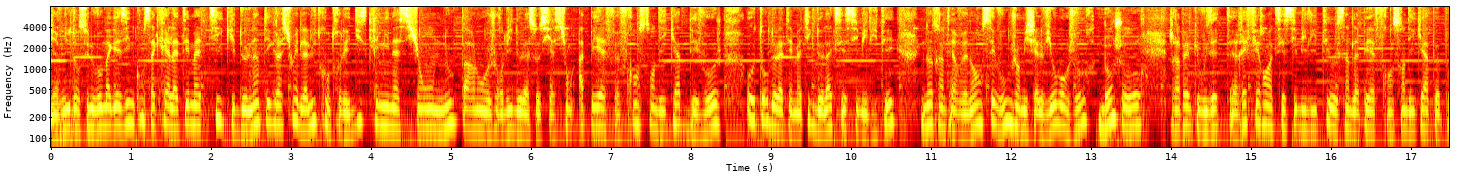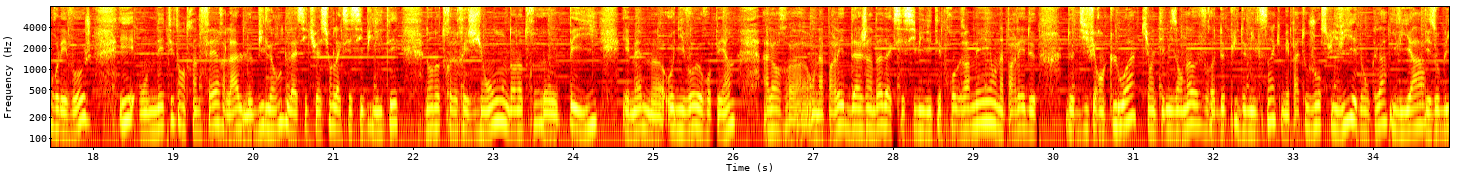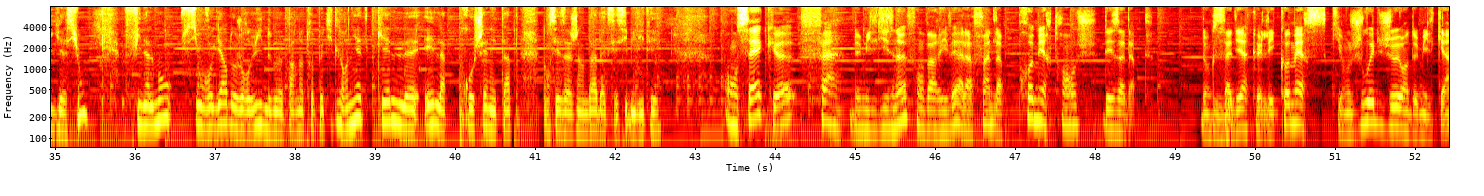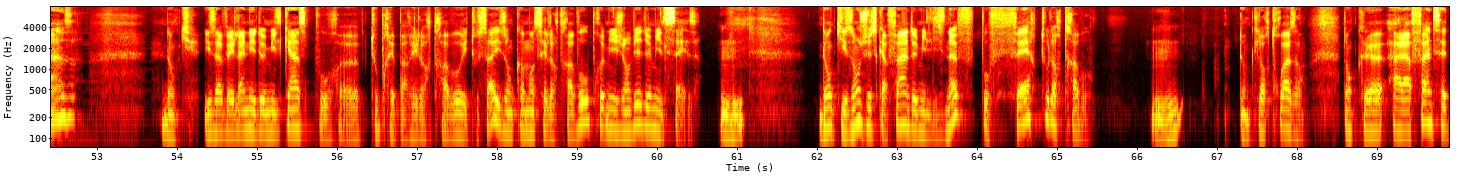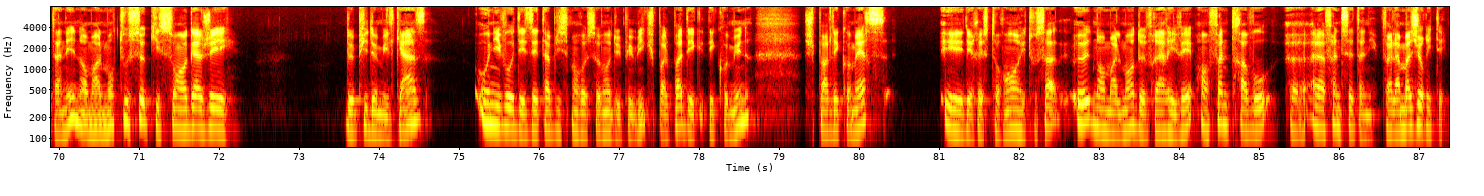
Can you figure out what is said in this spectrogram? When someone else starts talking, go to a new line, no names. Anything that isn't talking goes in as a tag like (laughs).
Bienvenue dans ce nouveau magazine consacré à la thématique de l'intégration et de la lutte contre les discriminations. Nous parlons aujourd'hui de l'association APF France Handicap des Vosges autour de la thématique de l'accessibilité. Notre intervenant, c'est vous, Jean-Michel Viau, bonjour.
Bonjour.
Je rappelle que vous êtes référent accessibilité au sein de l'APF France Handicap pour les Vosges et on était en train de faire là le bilan de la situation de l'accessibilité dans notre région, dans notre pays et même au niveau européen. Alors, euh, on a parlé d'agenda d'accessibilité programmé, on a parlé de de différentes lois qui ont été mises en œuvre depuis 2005 mais pas toujours suivies et donc là il y a des obligations. Finalement, si on regarde aujourd'hui par notre petite lorgnette, quelle est la prochaine étape dans ces agendas d'accessibilité?
On sait que fin 2019, on va arriver à la fin de la première tranche des adaptes. Donc, mmh. c'est-à-dire que les commerces qui ont joué le jeu en 2015 donc, ils avaient l'année 2015 pour euh, tout préparer leurs travaux et tout ça. Ils ont commencé leurs travaux au 1er janvier 2016. Mhm. Donc, ils ont jusqu'à fin 2019 pour faire tous leurs travaux. Mhm. Donc, leurs trois ans. Donc, euh, à la fin de cette année, normalement, tous ceux qui sont engagés depuis 2015, au niveau des établissements recevant du public, je ne parle pas des, des communes, je parle des commerces, et des restaurants et tout ça, eux, normalement, devraient arriver en fin de travaux euh, à la fin de cette année. Enfin, la majorité.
